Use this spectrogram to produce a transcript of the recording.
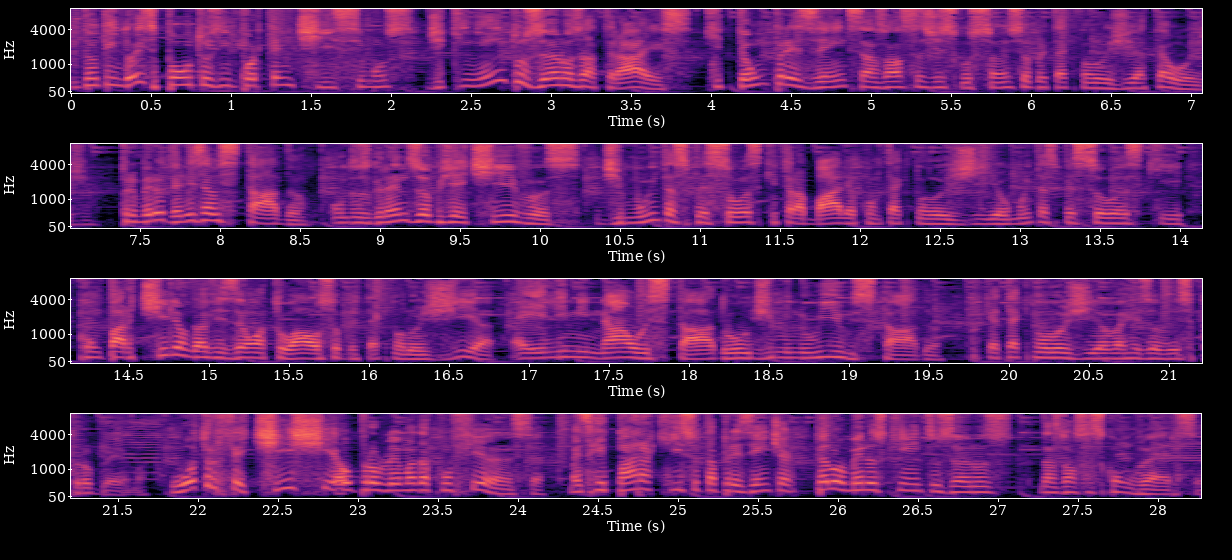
Então tem dois pontos importantíssimos de 500 anos atrás que estão presentes nas nossas discussões sobre tecnologia até hoje. O primeiro deles é o Estado. Um dos grandes objetivos de muitas pessoas que trabalham com tecnologia ou muitas pessoas que compartilham da visão atual sobre tecnologia é eliminar o Estado ou diminuir o Estado, porque a tecnologia vai resolver esse problema. O outro fetiche é o problema da confiança. Mas repara que isso está presente há pelo menos 500 anos nas nossas conversas.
